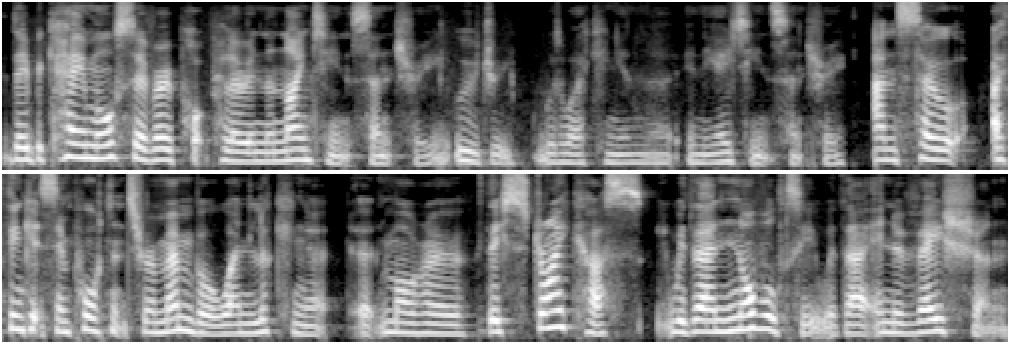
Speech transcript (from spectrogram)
They became also very popular in the 19th century. Oudry was working in the, in the 18th century. And so I think it's important to remember when looking at, at Moreau, they strike us with their novelty, with their innovation,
